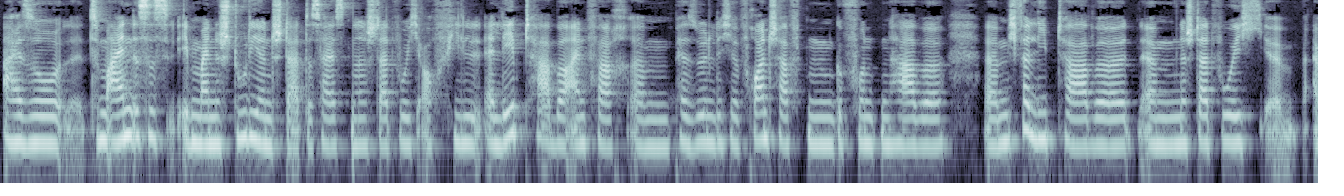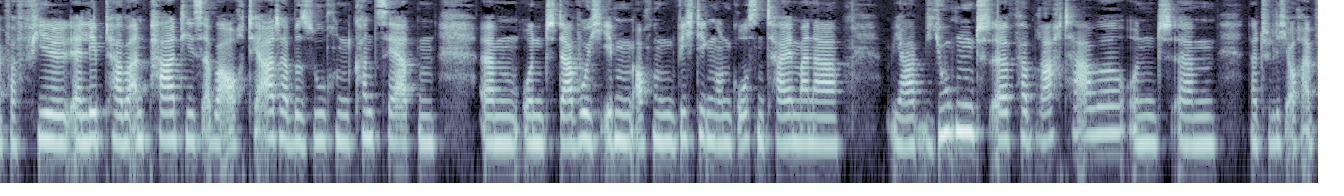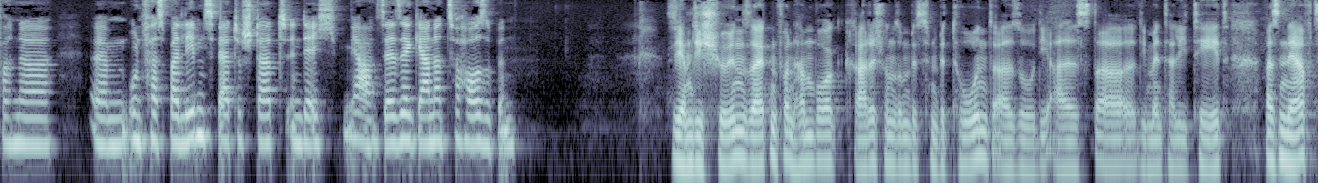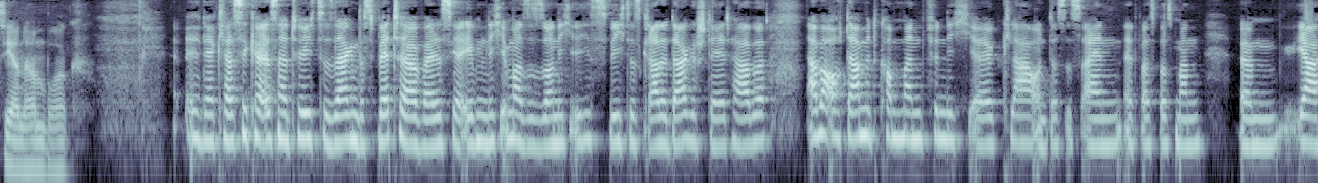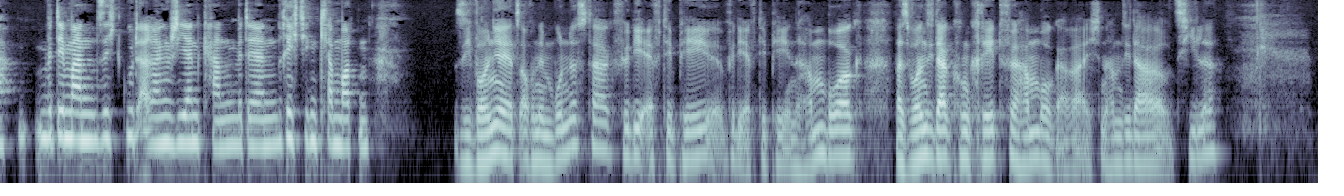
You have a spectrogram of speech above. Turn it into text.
Also zum einen ist es eben meine Studienstadt, das heißt eine Stadt, wo ich auch viel erlebt habe, einfach ähm, persönliche Freundschaften gefunden habe, äh, mich verliebt habe, ähm, eine Stadt, wo ich äh, einfach viel erlebt habe an Partys, aber auch Theaterbesuchen, Konzerten ähm, und da, wo ich eben auch einen wichtigen und großen Teil meiner ja, Jugend äh, verbracht habe und ähm, natürlich auch einfach eine ähm, unfassbar lebenswerte Stadt, in der ich ja sehr, sehr gerne zu Hause bin. Sie haben die schönen Seiten von Hamburg gerade schon so ein bisschen betont, also die Alster, die Mentalität. Was nervt Sie an Hamburg? Äh, der Klassiker ist natürlich zu sagen, das Wetter, weil es ja eben nicht immer so sonnig ist, wie ich das gerade dargestellt habe. Aber auch damit kommt man, finde ich, äh, klar und das ist ein etwas, was man ähm, ja mit dem man sich gut arrangieren kann mit den richtigen Klamotten. Sie wollen ja jetzt auch in den Bundestag für die FDP, für die FDP in Hamburg. Was wollen Sie da konkret für Hamburg erreichen? Haben Sie da Ziele?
